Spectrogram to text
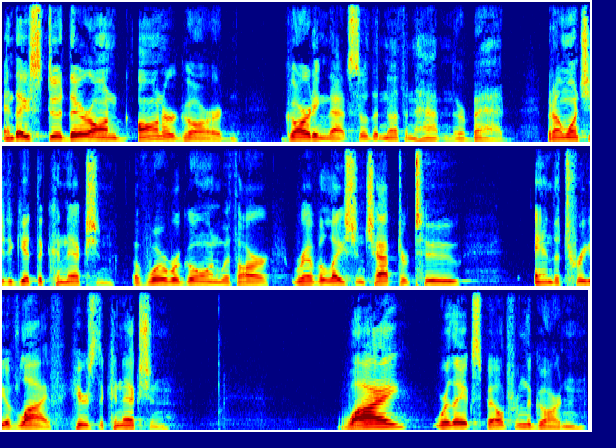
And they stood there on honor guard, guarding that so that nothing happened. They're bad. But I want you to get the connection of where we're going with our Revelation chapter 2 and the tree of life. Here's the connection. Why were they expelled from the garden?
